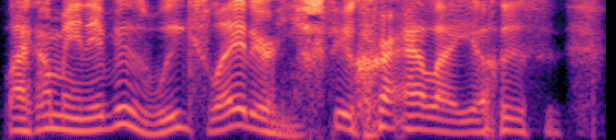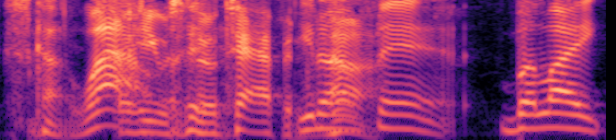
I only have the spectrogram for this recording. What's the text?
like I mean, if it's weeks later, and you still crying like yo, it's, it's kind of wow. So he was still tapping you know it, what? I'm saying? But like,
